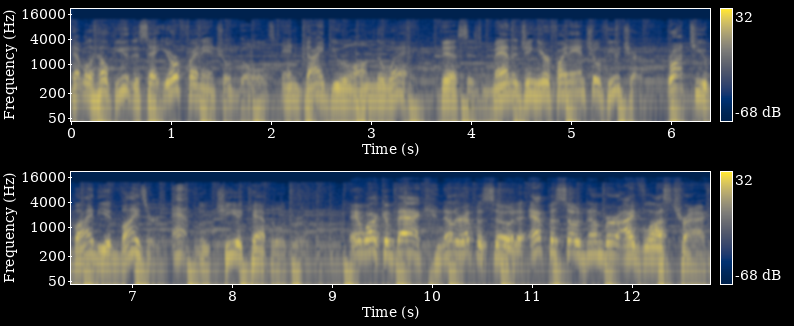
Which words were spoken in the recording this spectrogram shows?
that will help you to set your financial goals and guide you along the way. This is Managing Your Financial Future, brought to you by the advisors at Lucia Capital Group. Hey, welcome back. Another episode. Episode number, I've lost track.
